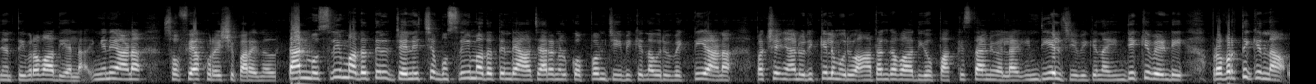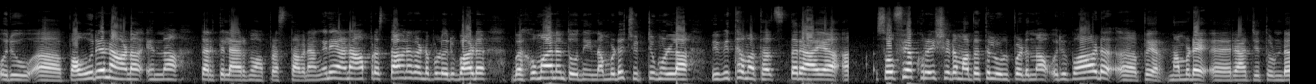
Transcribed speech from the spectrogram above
ഞാൻ തീവ്രവാദിയല്ല. ഇങ്ങനെയാണ് സൊഫിയ ഖുറേഷി പറയുന്നത്. താൻ മുസ്ലിം മതത്തിൽ ജനിച്ച് മുസ്ലിം മതത്തിന്റെ ആചാരങ്ങൾക്കൊപ്പം ജീവിക്കുന്ന ഒരു വ്യക്തിയാണ്. പക്ഷേ ഞാൻ ഒരിക്കലും ഒരു ആതങ്കവാദിയോ പാകിസ്ഥാനിയോ അല്ല. ഇന്ത്യയിൽ ജീവിക്കുന്ന ഇന്ത്യയ്ക്ക് വേണ്ടി പ്രവർത്തിക്കുന്ന ഒരു പൗരനാണ് എന്ന തരത്തിലായിരുന്നു ആ പ്രസ്താവന. അങ്ങനെയാണ് ആ പ്രസ്താവന കണ്ടപ്പോൾ ഒരുപാട് ബഹുമാനം തോന്നി. നമ്മുടെ ചുറ്റുമുള്ള വിവിധ ആ, സോഫിയ ഖുറേഷിയുടെ മതത്തിൽ ഉൾപ്പെടുന്ന ഒരുപാട് പേർ നമ്മുടെ രാജ്യത്തുണ്ട്.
